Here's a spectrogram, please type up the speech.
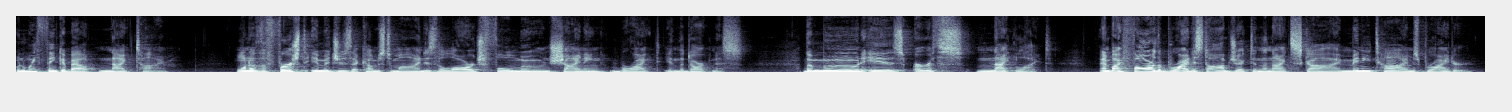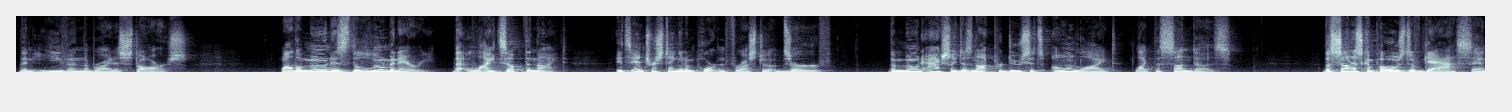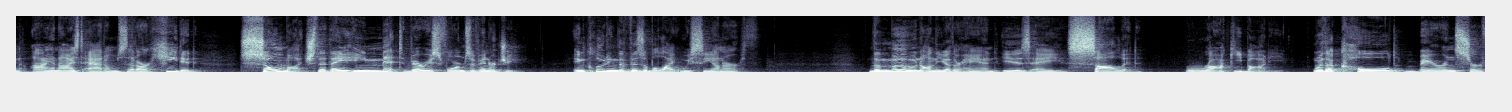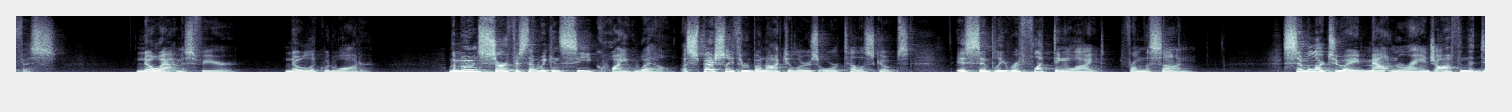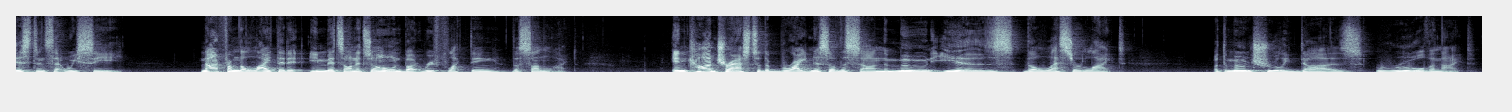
When we think about nighttime, one of the first images that comes to mind is the large full moon shining bright in the darkness. The moon is Earth's nightlight, and by far the brightest object in the night sky, many times brighter than even the brightest stars. While the moon is the luminary that lights up the night, it's interesting and important for us to observe. The moon actually does not produce its own light like the sun does. The sun is composed of gas and ionized atoms that are heated so much that they emit various forms of energy, including the visible light we see on Earth. The moon, on the other hand, is a solid, rocky body with a cold, barren surface. No atmosphere, no liquid water. The moon's surface that we can see quite well, especially through binoculars or telescopes, is simply reflecting light from the sun. Similar to a mountain range off in the distance that we see, not from the light that it emits on its own, but reflecting the sunlight. In contrast to the brightness of the sun, the moon is the lesser light, but the moon truly does rule the night.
